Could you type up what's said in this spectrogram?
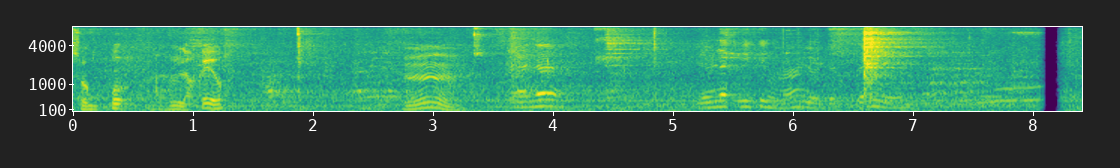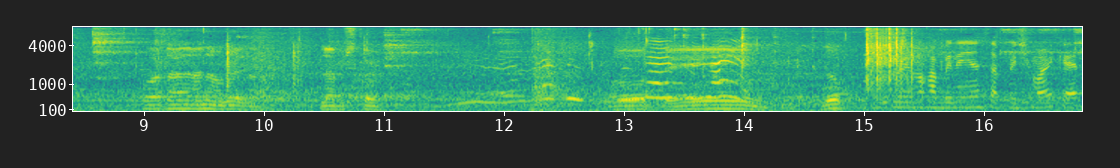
Sugpo. Ang laki oh. Mmm. Yana, you're not eating ha? You're just playing. Kuha tayo ng ano, guys. ah. Lobster. Oh, dang. Look, Hindi yung makabili niyan sa fish market.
